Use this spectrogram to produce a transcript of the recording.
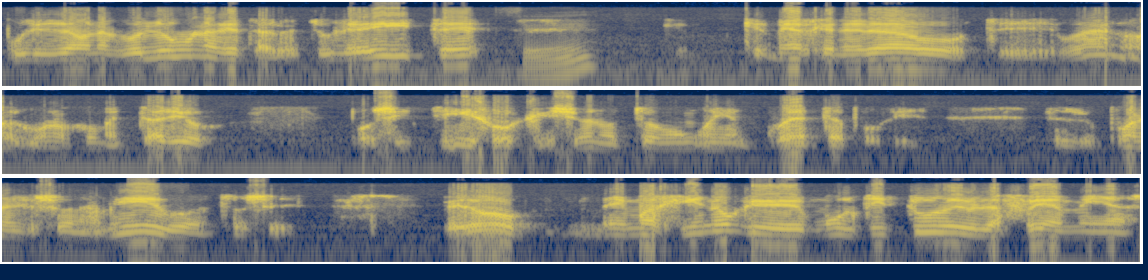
publicar una columna que tal vez tú leíste, que, me ha generado, este, bueno, algunos comentarios positivos que yo no tomo muy en cuenta porque se supone que son amigos, entonces, pero me imagino que multitud de blasfemias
